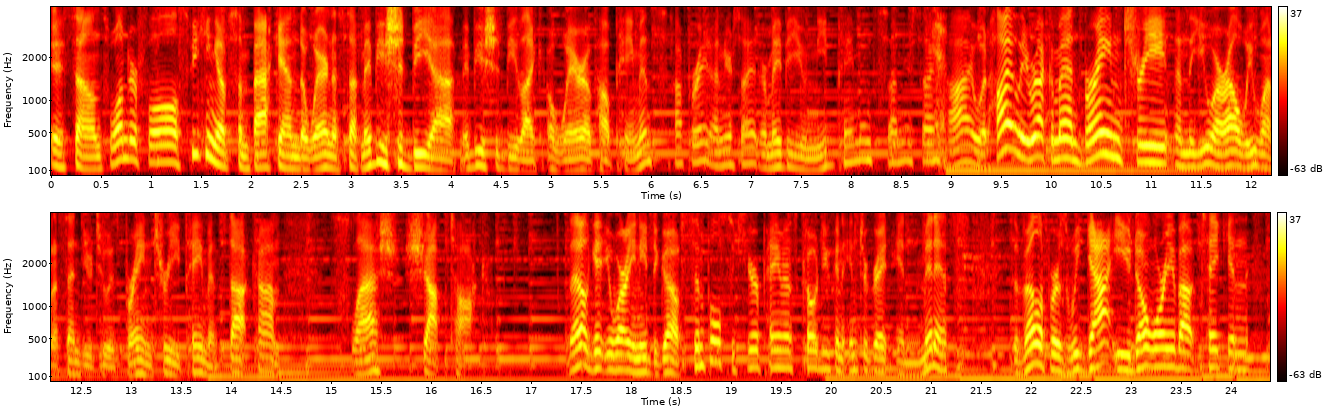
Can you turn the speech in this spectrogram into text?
It sounds wonderful. Speaking of some back-end awareness stuff, maybe you should be uh, maybe you should be like aware of how payments operate on your site, or maybe you need payments on your site. I would highly recommend Braintree, and the URL we want to send you to is braintreepayments.com/slash shop talk. That'll get you where you need to go. Simple, secure payments code you can integrate in minutes. Developers, we got you. Don't worry about taking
